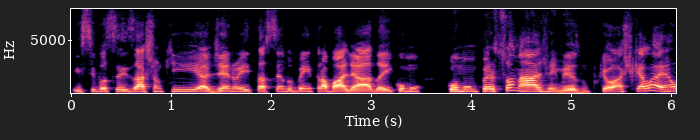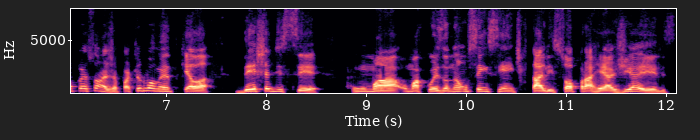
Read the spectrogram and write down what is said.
e se vocês acham que a Janeway está sendo bem trabalhada aí como, como um personagem mesmo, porque eu acho que ela é um personagem. A partir do momento que ela deixa de ser uma, uma coisa não senciente que está ali só para reagir a eles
